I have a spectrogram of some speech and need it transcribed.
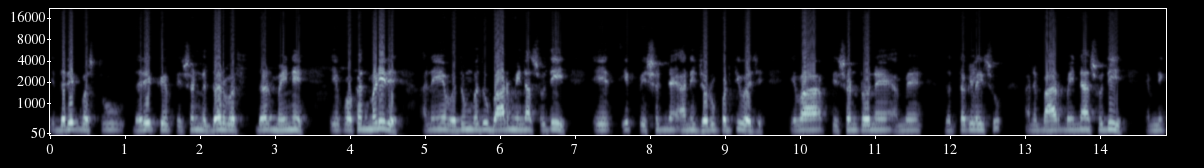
એ દરેક વસ્તુ દરેક પેશન્ટને દર વર્ષ, દર મહિને એક વખત મળી રહે. અને એ વધુમાં વધુ બાર મહિના સુધી એ એક પેશન્ટને આની જરૂર પડતી હોય છે. એવા પેશન્ટોને અમે દત્તક લઈશું અને બાર મહિના સુધી એમની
